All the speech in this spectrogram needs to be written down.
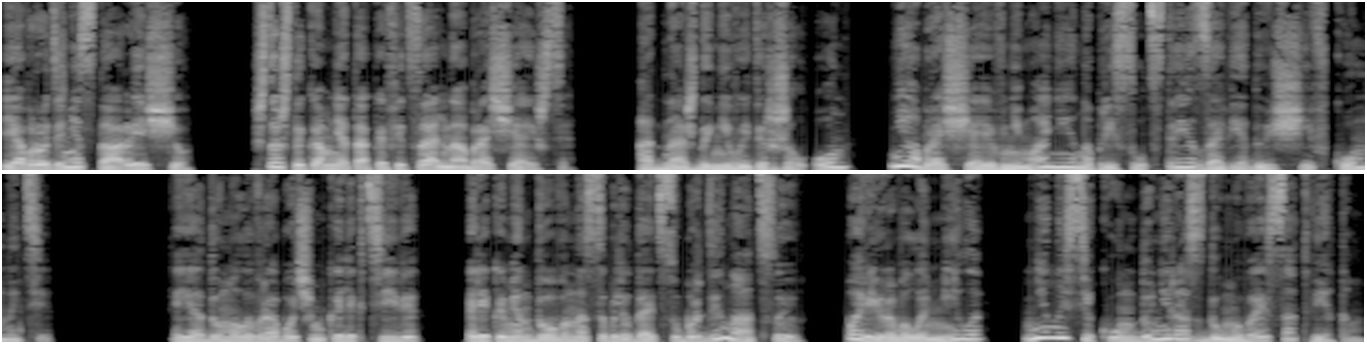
«Я вроде не старый еще. Что ж ты ко мне так официально обращаешься?» Однажды не выдержал он, не обращая внимания на присутствие заведующей в комнате. «Я думала, в рабочем коллективе рекомендовано соблюдать субординацию», парировала Мила, ни на секунду не раздумывая с ответом.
